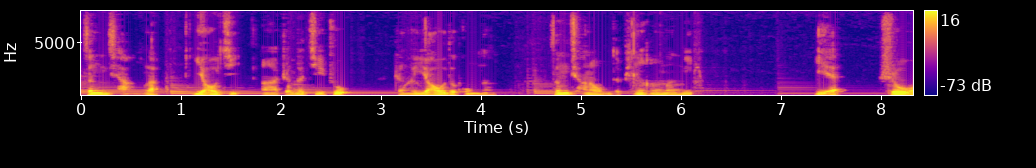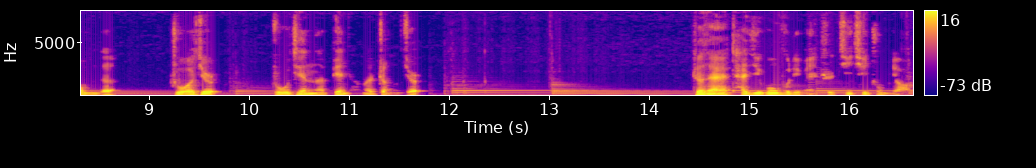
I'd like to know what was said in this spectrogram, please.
增强了腰脊啊，整个脊柱、整个腰的功能，增强了我们的平衡能力，也使我们的拙劲儿逐渐呢变成了整劲儿，这在太极功夫里面是极其重要的。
